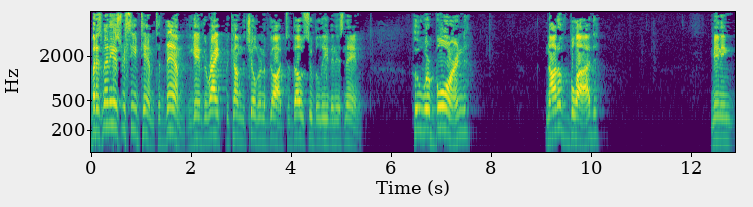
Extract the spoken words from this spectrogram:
But as many as received him, to them he gave the right to become the children of God, to those who believe in his name, who were born not of blood, meaning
